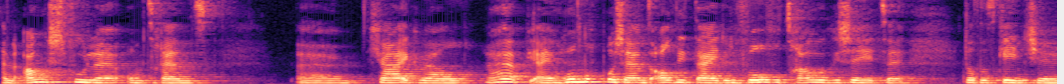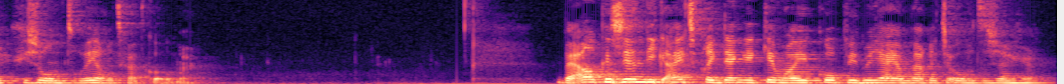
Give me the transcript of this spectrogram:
en angst voelen omtrent. Uh, ga ik wel, hè, heb jij 100% al die tijd in vol vertrouwen gezeten dat het kindje gezond ter wereld gaat komen? Bij elke zin die ik uitspreek, denk ik: Kim, hou je kop, wie ben jij om daar iets over te zeggen?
